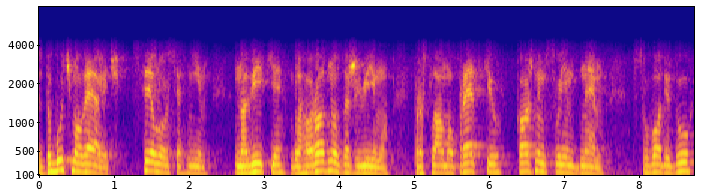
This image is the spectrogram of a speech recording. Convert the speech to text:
здобучмо велич, силу осягнім, навіки благородно заживімо, прославмо предків кожним своїм днем, свободи дух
